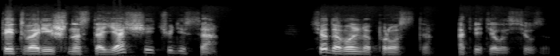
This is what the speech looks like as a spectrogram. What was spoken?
«Ты творишь настоящие чудеса». «Все довольно просто», — ответила Сьюзан.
